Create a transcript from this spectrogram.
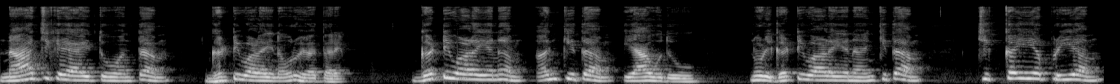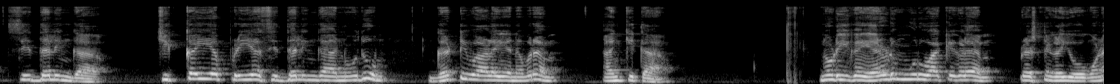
ನಾಚಿಕೆ ಆಯಿತು ಅಂತ ಗಟ್ಟಿವಾಳಯ್ಯನವರು ಹೇಳ್ತಾರೆ. ಗಟ್ಟಿವಾಳಯ್ಯನ ಅಂಕಿತ ಯಾವುದು? ನೋಡಿ, ಗಟ್ಟಿವಾಳಯ್ಯನ ಅಂಕಿತ, ಚಿಕ್ಕಯ್ಯ ಪ್ರಿಯ ಸಿದ್ಧಲಿಂಗ. ಚಿಕ್ಕಯ್ಯ ಪ್ರಿಯ ಸಿದ್ಧಲಿಂಗ ಅನ್ನುವುದು ಗಟ್ಟಿವಾಳಯ್ಯನವರ ಅಂಕಿತ. ನೋಡಿ, ಈಗ ಎರಡು ಮೂರು ವಾಕ್ಯಗಳ ಪ್ರಶ್ನೆಗಳಿಗೆ ಹೋಗೋಣ.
